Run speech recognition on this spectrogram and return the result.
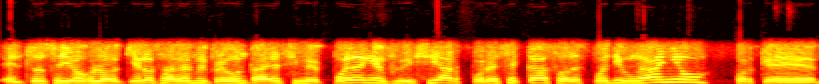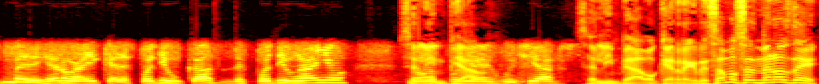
Entonces yo lo que quiero saber, mi pregunta es si me pueden enjuiciar por ese caso después de un año, porque me dijeron ahí que después de un caso, después de un año Se no me podían enjuiciar. Se limpiaba. Ok, regresamos en menos de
